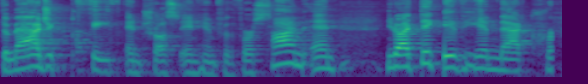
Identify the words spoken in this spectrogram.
The Magic faith and trust in him for the first time. And, you know, I think give him that credit.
